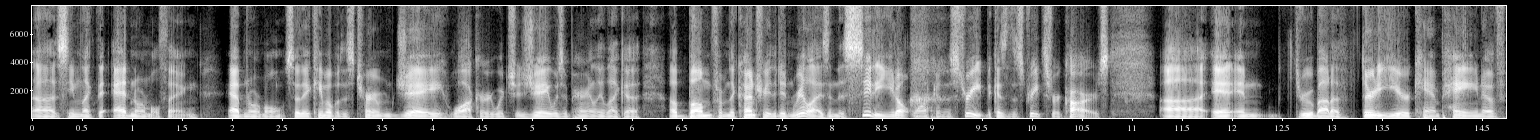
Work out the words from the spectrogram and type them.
uh, seem like the abnormal thing, abnormal. So they came up with this term, Jay Walker, which Jay was apparently like a, a bum from the country that didn't realize in the city you don't walk in the street because the streets are cars. Uh, and, and through about a 30 year campaign of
